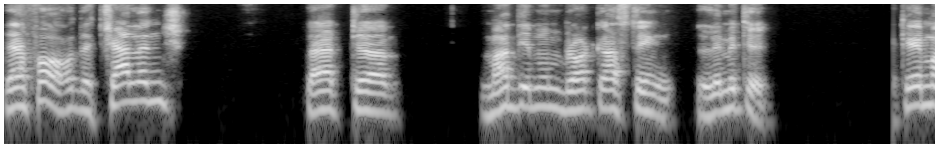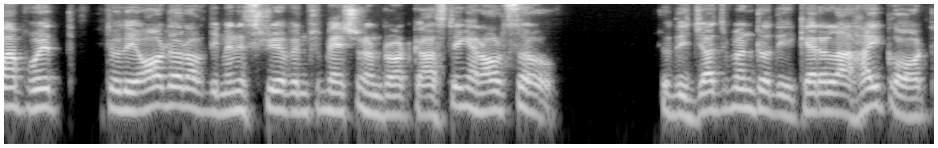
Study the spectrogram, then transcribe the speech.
Therefore, the challenge that uh, Madhyamam Broadcasting Limited came up with to the order of the Ministry of Information and Broadcasting and also to the judgment of the Kerala High Court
